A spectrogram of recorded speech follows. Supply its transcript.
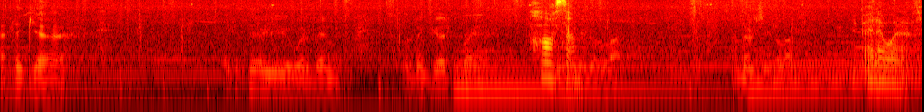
I think uh, I two of you would have been would have been good friends. Awesome. She would have liked it. I know she'd it. I bet I would have.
